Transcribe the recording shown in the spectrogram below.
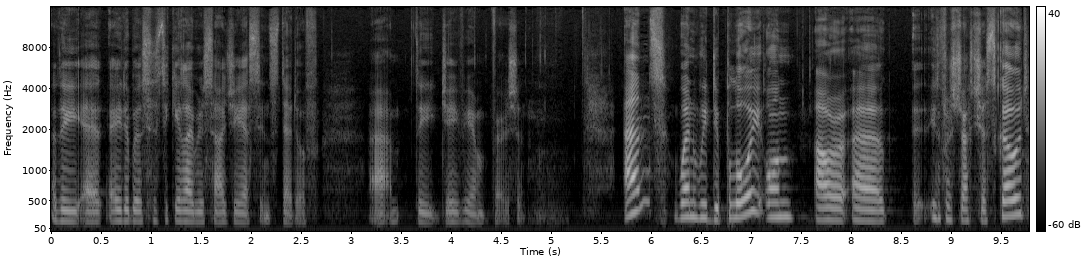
the uh, AWS SDK libraries are JS instead of um, the JVM version. And when we deploy on our uh, infrastructure as code.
